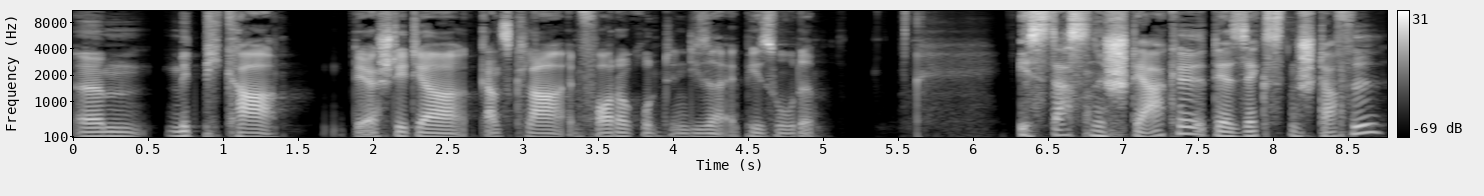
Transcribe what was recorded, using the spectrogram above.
ähm, mit Picard. Der steht ja ganz klar im Vordergrund in dieser Episode. Ist das eine Stärke der sechsten Staffel,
